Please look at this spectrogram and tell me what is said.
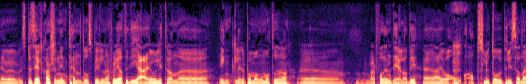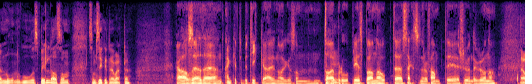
eh, spesielt kanskje Nintendo-spillene, fordi at de er jo litt eh, enklere på mange måter. Da. Eh, I hvert fall en del av de eh, er jo absolutt overprisa. Det er noen gode spill da, som, som sikkert er verdt det. Ja, så er det enkelte butikker her i Norge som tar Mm. blodpris på den, opp til 650-700 kroner. Ja.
